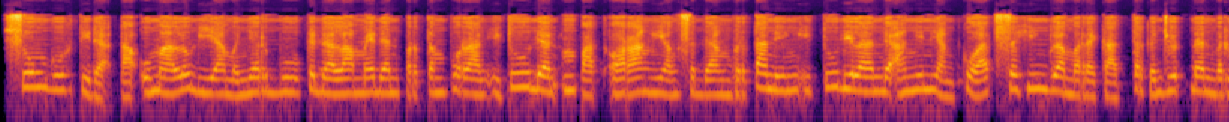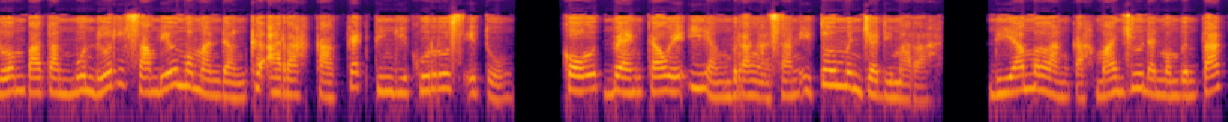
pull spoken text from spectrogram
Sungguh tidak tahu malu dia menyerbu ke dalam medan pertempuran itu dan empat orang yang sedang bertanding itu dilanda angin yang kuat sehingga mereka terkejut dan berlompatan mundur sambil memandang ke arah kakek tinggi kurus itu. Colt Bank KWI yang berangasan itu menjadi marah. Dia melangkah maju dan membentak,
